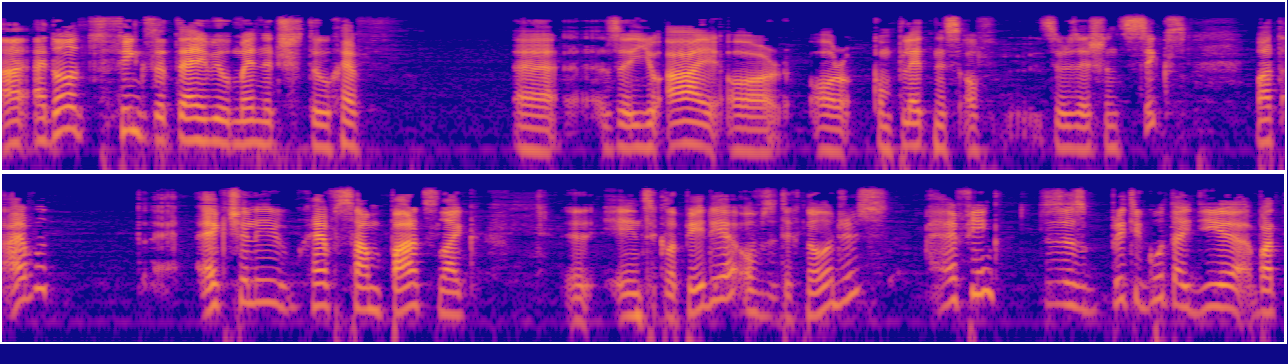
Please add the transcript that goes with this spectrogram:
I, I don't think that I will manage to have uh, the UI or or completeness of Civilization 6 but I would actually have some parts like uh, encyclopedia of the technologies. I think this is pretty good idea but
